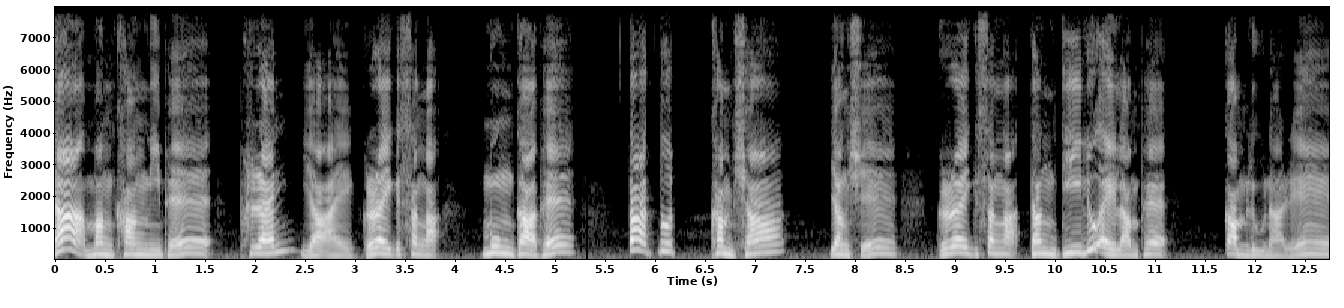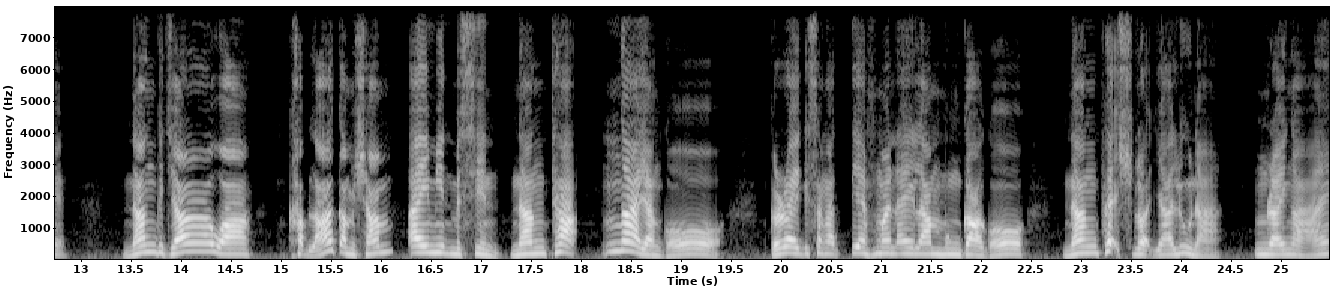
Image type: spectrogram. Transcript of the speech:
นามังคังนีเพพรันยาไอเกรกสังะมุงกาเพตาตุดคำชายังเชเกรกสังะดังดีลุไอลำเพกำลูนาเรนังกจาวา ขับลากำช้ำไอมิดมสินนางทะง่ายยังโกกรก็สังเตียมันไอลำมุงกาโกนางเพชลดยาลูนาไรง่าย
